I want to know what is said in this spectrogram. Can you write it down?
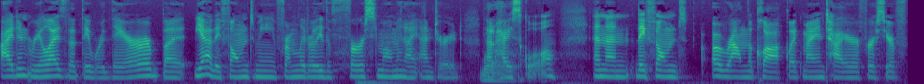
I didn't realize that they were there, but yeah, they filmed me from literally the first moment I entered that high school. And then they filmed around the clock, like my entire first year, of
